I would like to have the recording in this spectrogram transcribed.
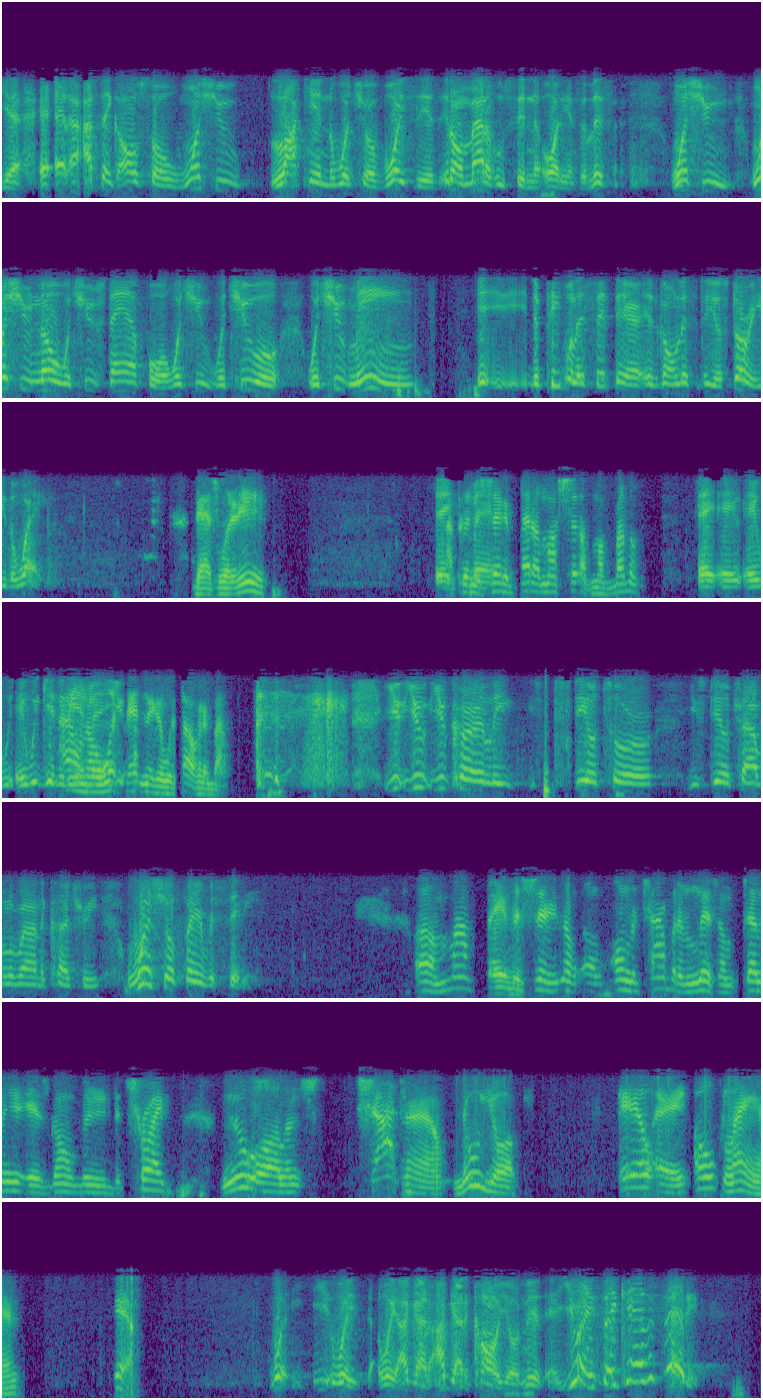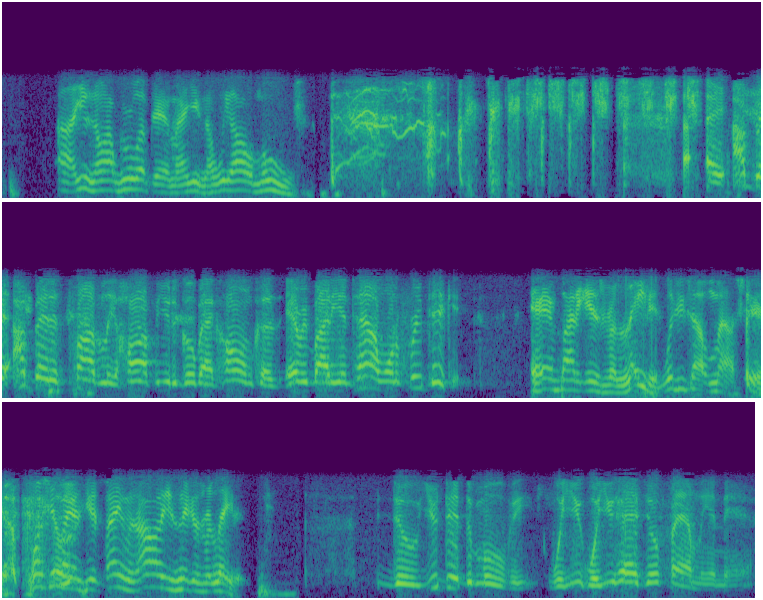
Yeah, and, I think also once you lock into what your voice is, it don't matter who's sitting in the audience and listen. Once you once you know what you stand for, what you what you what you mean, it, it, the people that sit there is gonna listen to your story either way. That's what it is. Hey, I couldn't man, have said it better myself, my brother. Hey, hey, hey, we, hey, we getting it I in, don't know man. what You- that nigga was talking about. you you you currently still tour. You still travel around the country. What's your favorite city? Um, my favorite city, no, uh, on the top of the list, I'm telling you, is going to be Detroit, New Orleans, Chi-Town, New York, L.A., Oakland. Yeah, What? Wait, wait. I got I got to call you on this. You ain't say Kansas City. uh, you know, I grew up there, man. You know, we all moved. hey, I bet I bet it's probably hard for you to go back home because everybody in town want a free ticket. Everybody is related. What you talking about? Shit. Once your ass get famous, all these niggas related. Dude, you did the movie where you where you had your family in there,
